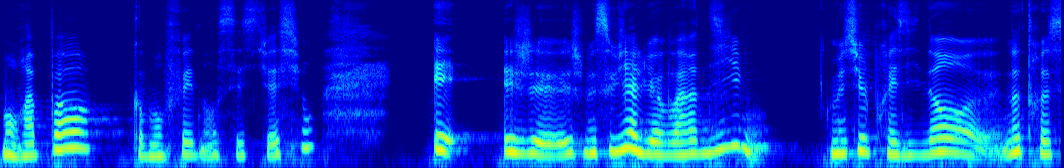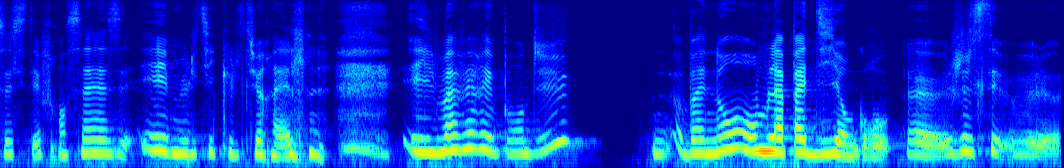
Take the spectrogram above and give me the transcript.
mon rapport, comme on fait dans ces situations. Et, je, je me souviens lui avoir dit, Monsieur le Président, euh, notre société française est multiculturelle. Et il m'avait répondu, ben non, on me l'a pas dit en gros. Euh, je sais euh,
